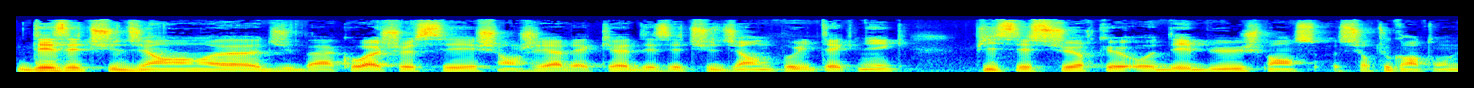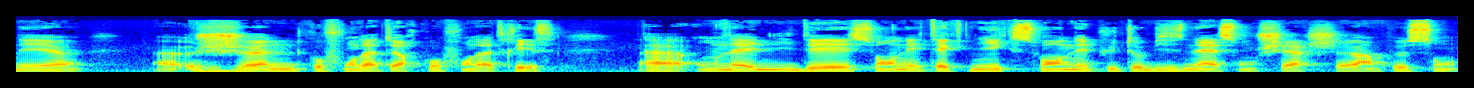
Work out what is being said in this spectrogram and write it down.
des étudiants du bac au HEC échanger avec des étudiants de Polytechnique. Puis c'est sûr qu'au début, je pense, surtout quand on est jeune, cofondateur, cofondatrice, euh, on a une idée, soit on est technique, soit on est plutôt business, on cherche un peu son,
